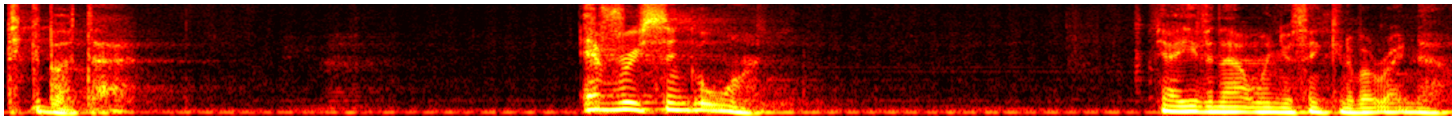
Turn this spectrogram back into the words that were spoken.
Think about that. Every single one. Yeah, even that one you're thinking about right now.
